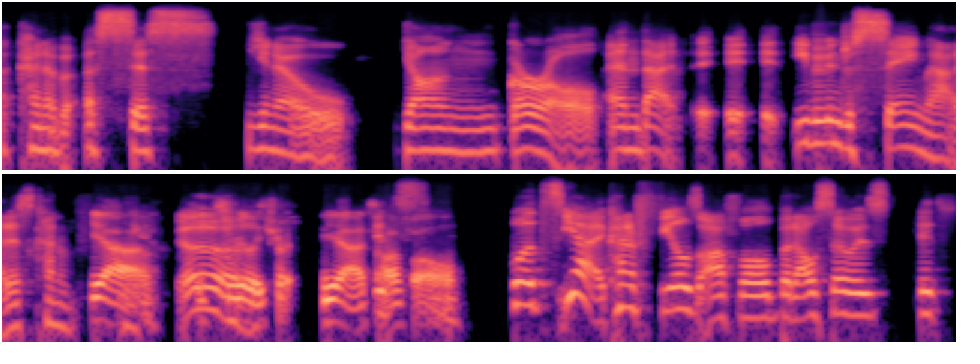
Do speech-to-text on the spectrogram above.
a kind of a cis you know young girl and that it, it, even just saying that is kind of Yeah, like, it's really true. Yeah, it's, It's- awful. well it's yeah it kind of feels awful but also is it's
